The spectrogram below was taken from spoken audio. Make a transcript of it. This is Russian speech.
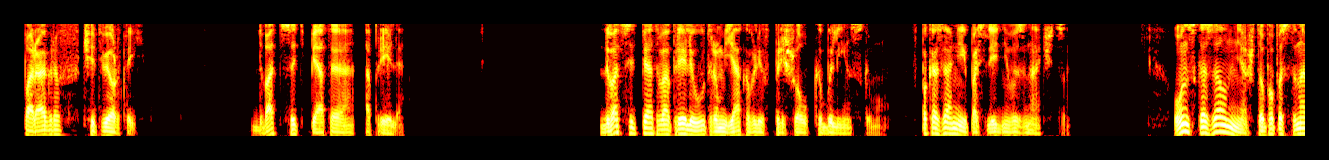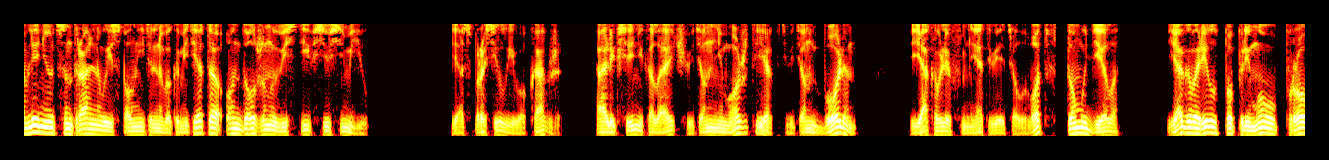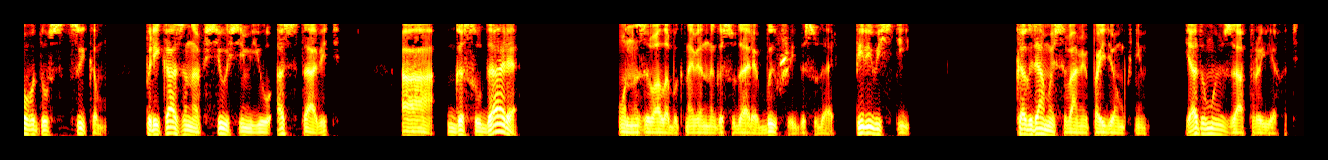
Параграф 4. 25 апреля. 25 апреля утром Яковлев пришел к Кобылинскому. В показании последнего значится. Он сказал мне, что по постановлению Центрального исполнительного комитета он должен увести всю семью. Я спросил его, как же? А Алексей Николаевич, ведь он не может ехать, ведь он болен. Яковлев мне ответил, вот в том и дело. Я говорил по прямому проводу с ЦИКом. Приказано всю семью оставить, а государя, он называл обыкновенно государя, бывший государь, перевести. Когда мы с вами пойдем к ним? Я думаю, завтра ехать.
